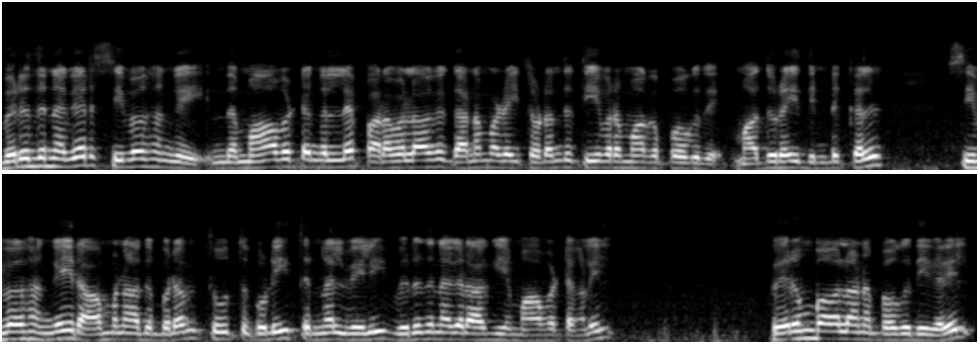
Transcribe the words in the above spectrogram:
விருதுநகர் சிவகங்கை. இந்த மாவட்டங்களில் பரவலாக கனமழை தொடர்ந்து தீவிரமாக போகுது. மதுரை திண்டுக்கல் சிவகங்கை ராமநாதபுரம் தூத்துக்குடி திருநெல்வேலி விருதுநகர் ஆகிய மாவட்டங்களில் பெரும்பாலான பகுதிகளில்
